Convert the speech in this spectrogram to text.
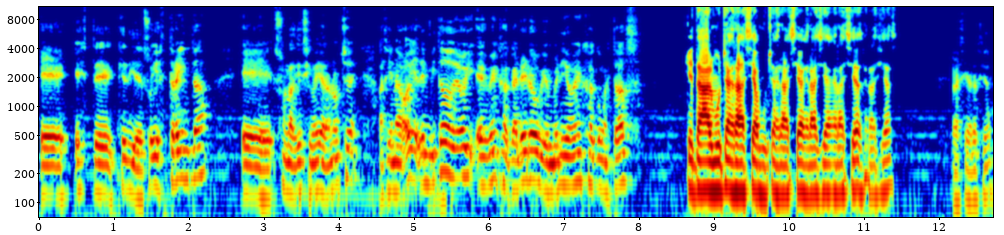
este, ¿qué día es? Hoy es 30 eh, son las 10 y media de la noche. Así nada, hoy, el invitado de hoy es Benja Calero. Bienvenido, Benja, ¿cómo estás? ¿Qué tal? Muchas gracias, muchas gracias, gracias, gracias, gracias. Gracias, gracias.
